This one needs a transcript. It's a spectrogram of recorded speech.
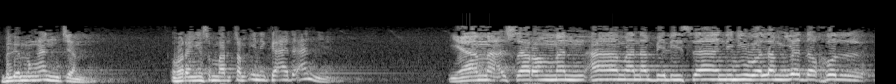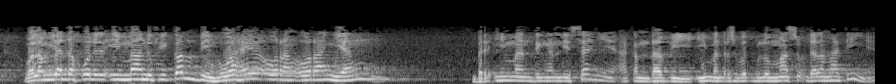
beliau mengancam orang yang semacam ini keadaannya. Ya ma'syar man amana bilisanihi wa lam yadkhul walam yadkhulul imanu fi qalbi wahai orang-orang yang beriman dengan lisannya akan tapi iman tersebut belum masuk dalam hatinya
